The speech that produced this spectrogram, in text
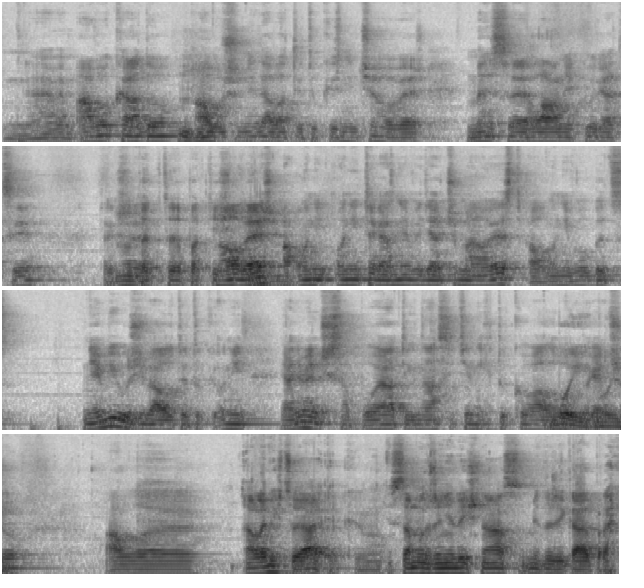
neviem, avokádo mm-hmm. a už nedáva tie tuky z ničoho, vieš, meso je hlavne kuracie. Takže, No tak to je pak. No vieš, a oni, oni teraz nevedia, čo majú jesť, ale oni vôbec nevyužívajú tie tuky. Oni, ja neviem, či sa boja tých nasytených tukov, alebo Bojí, prečo, ale Ale víš co, já, Tak jo. samozřejmě když nás, mi to říká právě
